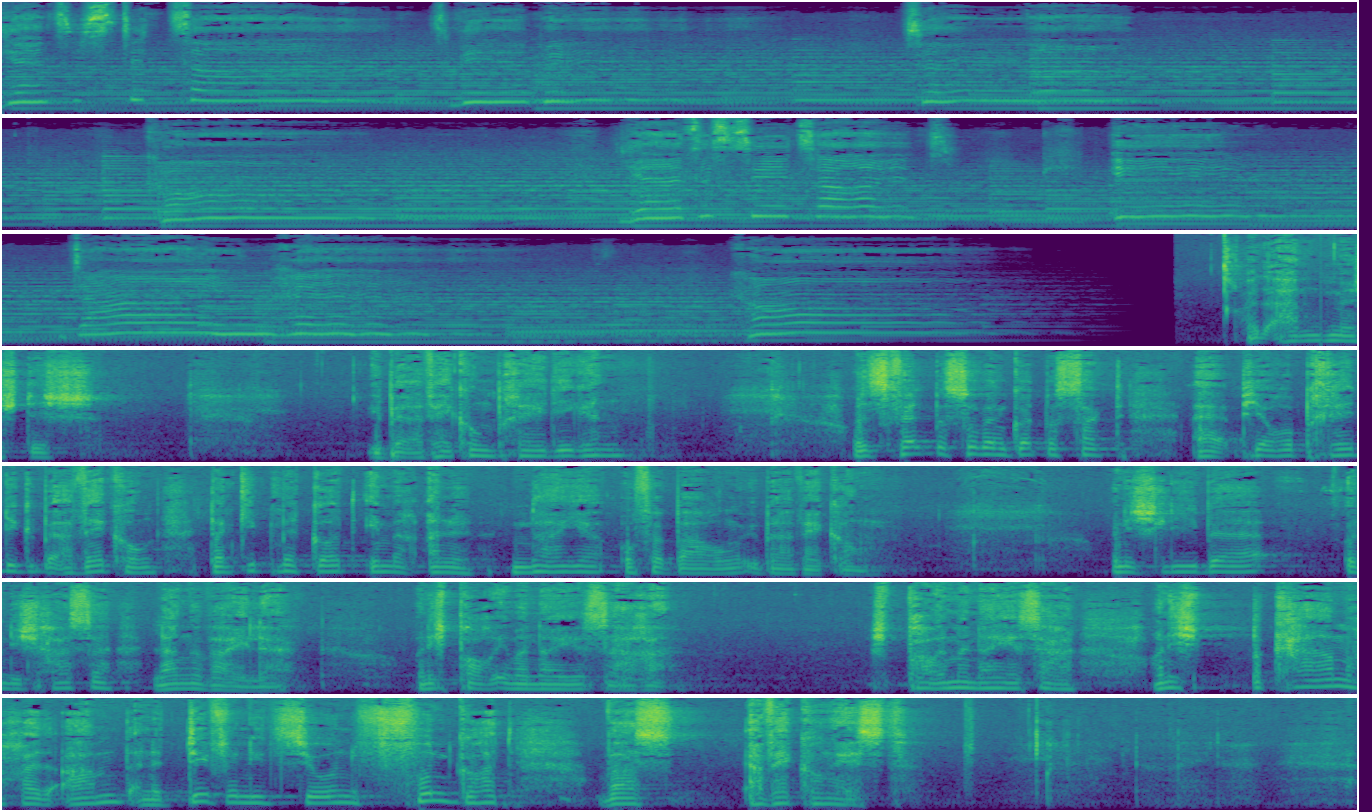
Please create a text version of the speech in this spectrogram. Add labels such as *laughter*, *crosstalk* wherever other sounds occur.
Jetzt ist die Zeit, wir beten an. Komm, jetzt ist die Zeit, gib ihm dein Herz. Komm. Heute Abend möchte ich über Erweckung predigen. Und es gefällt mir so, wenn Gott was sagt, äh, Piero, predige über Erweckung, dann gibt mir Gott immer eine neue Offenbarung über Erweckung. Und ich liebe und ich hasse Langeweile. Und ich brauche immer neue Sachen. Ich brauche immer neue Sachen. Und ich bekam heute Abend eine Definition von Gott, was Erweckung ist.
